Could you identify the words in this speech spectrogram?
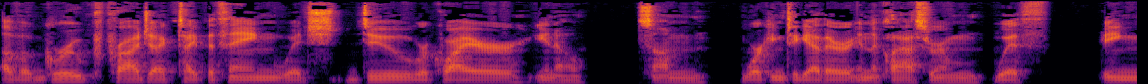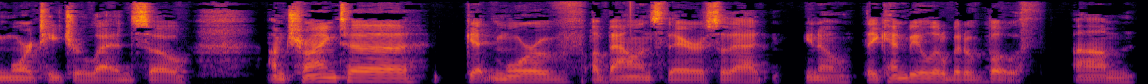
of a group project type of thing, which do require, you know, some working together in the classroom with being more teacher led. So I'm trying to get more of a balance there so that, you know, they can be a little bit of both. Um,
